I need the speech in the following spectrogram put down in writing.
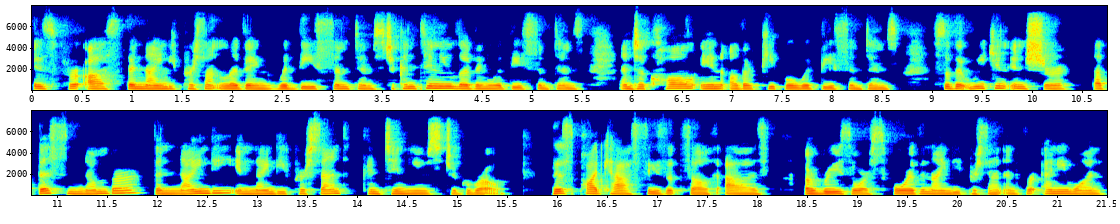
is for us, the 90% living with these symptoms, to continue living with these symptoms and to call in other people with these symptoms so that we can ensure that this number, the 90 in 90%, continues to grow. This podcast sees itself as a resource for the 90% and for anyone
